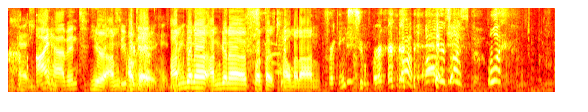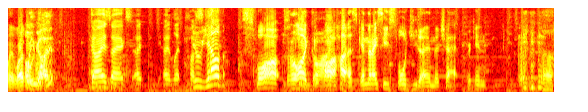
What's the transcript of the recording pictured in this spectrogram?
we're getting. I haven't. Here, I'm Super okay. I'm gonna I'm gonna put that helmet on. Freaking super. Oh, oh, there's us. What? Wait, what? Oh, Wait, God. what? Guys, I ex- I, I let Husk. You yelled Swa Oh my Swag God. uh, Husk, and then I see Swoljita in the chat. Freaking. Ugh.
